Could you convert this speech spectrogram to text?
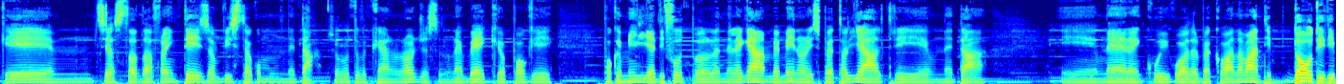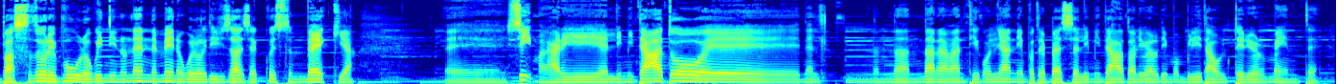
che mh, mm, sia stata fraintesa o vista come un'età, soprattutto perché Aaron Rodgers non è vecchio, ha pochi, poche miglia di football nelle gambe, meno rispetto agli altri, è un'età è un'era in cui i quarterback vanno avanti, doti di passatore puro, quindi non è nemmeno quello che dici, sai, se questo invecchia eh, sì, magari è limitato e nel andare avanti con gli anni potrebbe essere limitato a livello di mobilità ulteriormente.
